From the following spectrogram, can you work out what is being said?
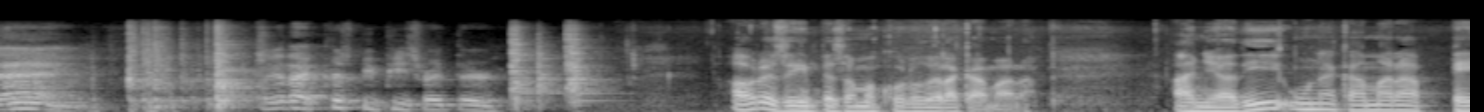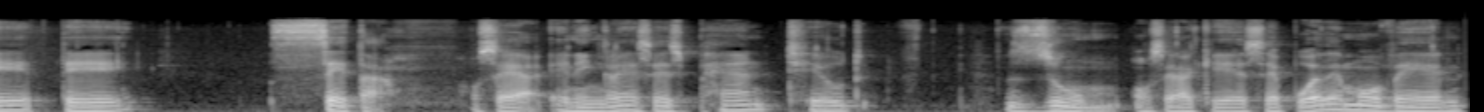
Look at that crispy piece right there. Ahora sí empezamos con lo de la cámara. Añadí una cámara PTZ, o sea, en inglés es Pan Tilt Zoom, o sea que se puede mover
